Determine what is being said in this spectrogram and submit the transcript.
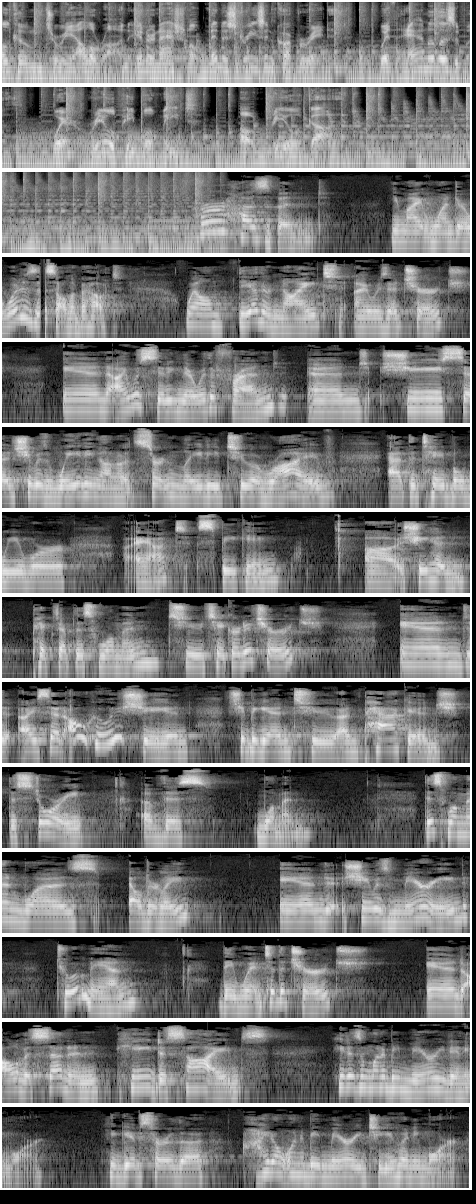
Welcome to Rialaron International Ministries Incorporated with Anne Elizabeth, where real people meet a real God. Her husband, you might wonder, what is this all about? Well, the other night I was at church and I was sitting there with a friend, and she said she was waiting on a certain lady to arrive at the table we were at speaking, uh, she had picked up this woman to take her to church. And I said, Oh, who is she? And she began to unpackage the story of this woman. This woman was elderly and she was married to a man. They went to the church and all of a sudden he decides he doesn't want to be married anymore. He gives her the, I don't want to be married to you anymore.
